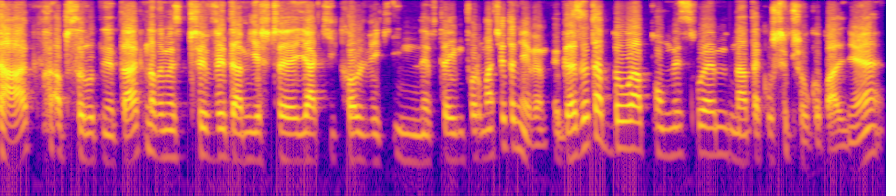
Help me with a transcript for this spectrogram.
Tak, absolutnie tak. Natomiast czy wydam jeszcze jakikolwiek inny w tym formacie, to nie wiem. Gazeta była pomysłem na taką szybszą kopalnię,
